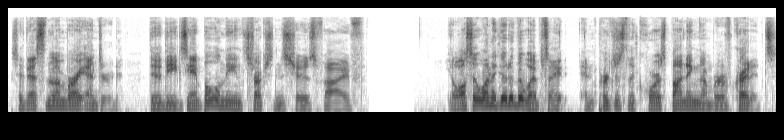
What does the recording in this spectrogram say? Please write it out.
so that's the number I entered, though the example in the instructions shows 5. You'll also want to go to the website and purchase the corresponding number of credits.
